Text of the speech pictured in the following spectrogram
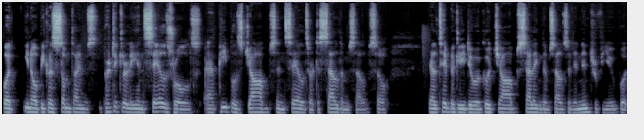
but you know because sometimes, particularly in sales roles, uh, people's jobs in sales are to sell themselves. So they'll typically do a good job selling themselves in an interview, but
